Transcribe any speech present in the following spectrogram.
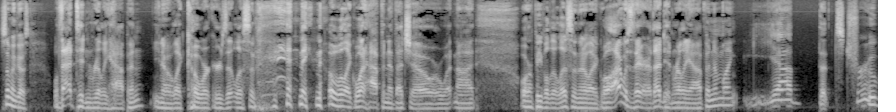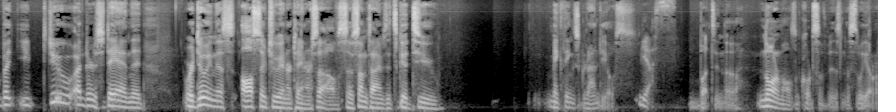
someone goes, well, that didn't really happen. You know, like coworkers that listen and they know like what happened at that show or whatnot, or people that listen, they're like, well, I was there. That didn't really happen. I'm like, yeah, that's true, but you do understand that we're doing this also to entertain ourselves. So sometimes it's good to make things grandiose, Yes, but in the normal course of business, we are.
